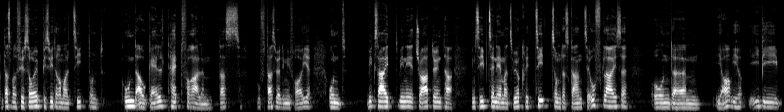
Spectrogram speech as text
und dass man für so etwas wieder einmal Zeit und, und auch Geld hat vor allem. Das, auf das würde ich mich freuen. Und wie gesagt, wie ich jetzt schon angetönt habe, im 17. haben wir jetzt wirklich Zeit, um das Ganze aufzugleisen. Und ähm, ja, ich, ich bin,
